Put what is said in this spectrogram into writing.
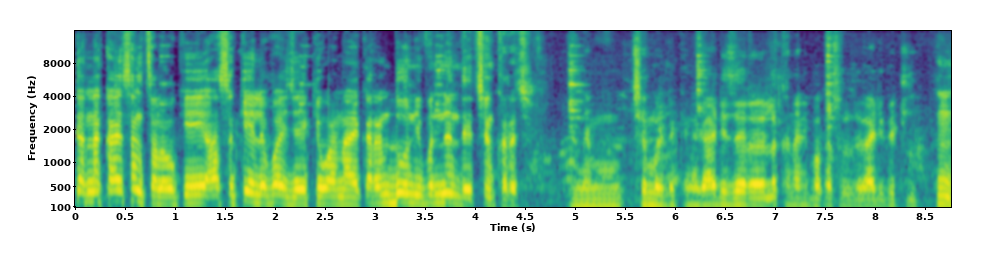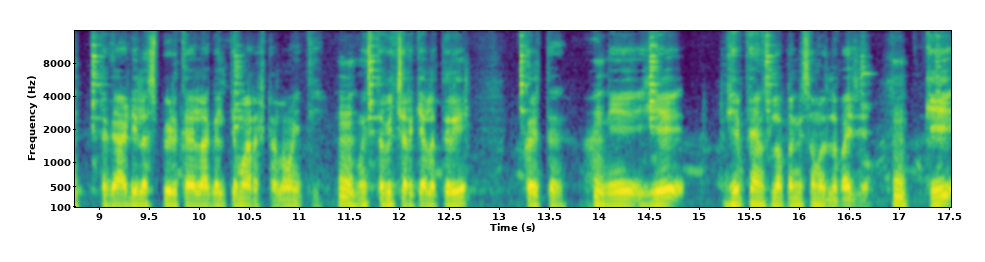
त्यांना काय सांगचाल हो की असं केलं पाहिजे किंवा नाही? कारण दोन्ही पण नंदी आहेत शंकराचे. शंभर टक्के ना गाडी जर लखन आणि बकासूर जर गाडी भेटली तर गाडीला स्पीड काय लागेल ते महाराष्ट्राला माहिती. हम्म. मस्त विचार केला तरी कळतं. आणि हे हे फॅन्स लोकांनी समजलं पाहिजे हम्म, की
